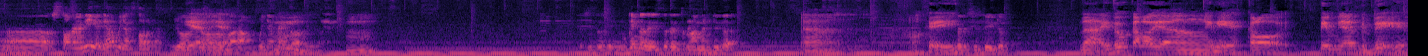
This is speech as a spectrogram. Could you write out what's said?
eh, store-nya dia, dia punya store kan, jual, Iya, jual iya. barang punya vendor Hmm. gitu. Hmm. Dari situ sih. Mungkin dari itu dari turnamen juga. Nah, oke. Dari situ hidup. Nah itu kalau yang ini ya, kalau timnya gede ya,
